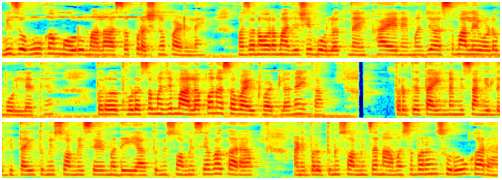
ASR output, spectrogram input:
मी जगू का मोरू? मला असा प्रश्न पडला आहे माझा नवरा माझ्याशी बोलत नाही काय नाही म्हणजे असं मला एवढं बोलल्या त्या. तर थोडंसं म्हणजे मला पण असं वाईट वाटलं नाही का? तर त्या ताईंना मी सांगितलं की ताई तुम्ही स्वामीसेवेमध्ये या. तुम्ही स्वामीसेवा करा आणि परत तुम्ही स्वामींचं नामस्मरण सुरू करा.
